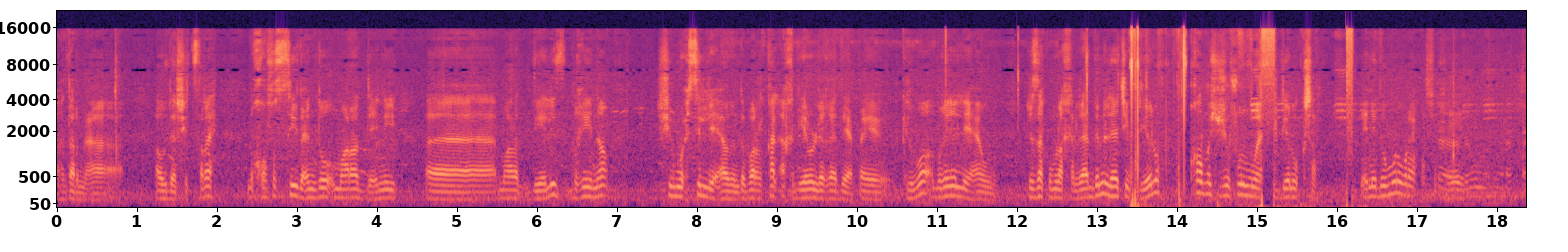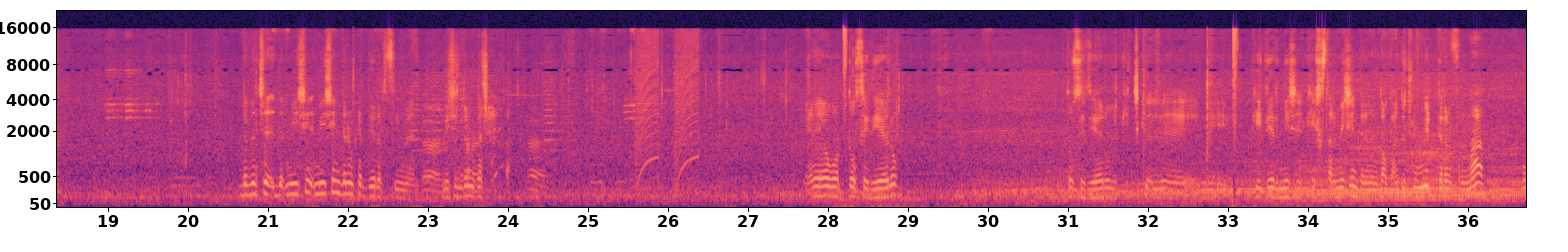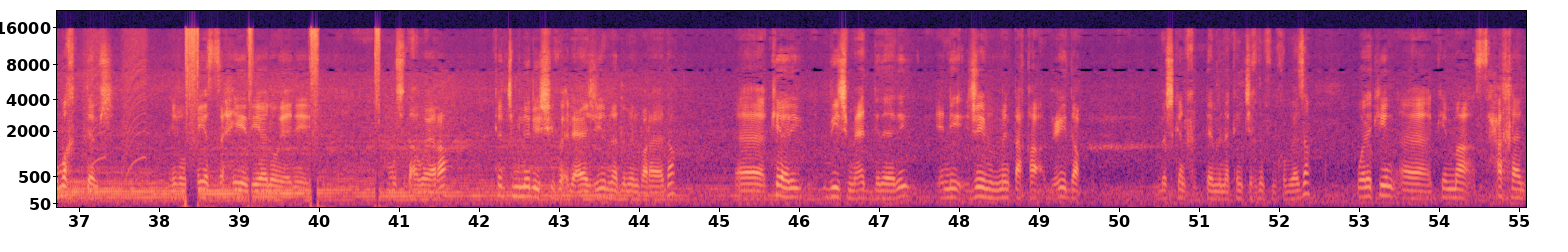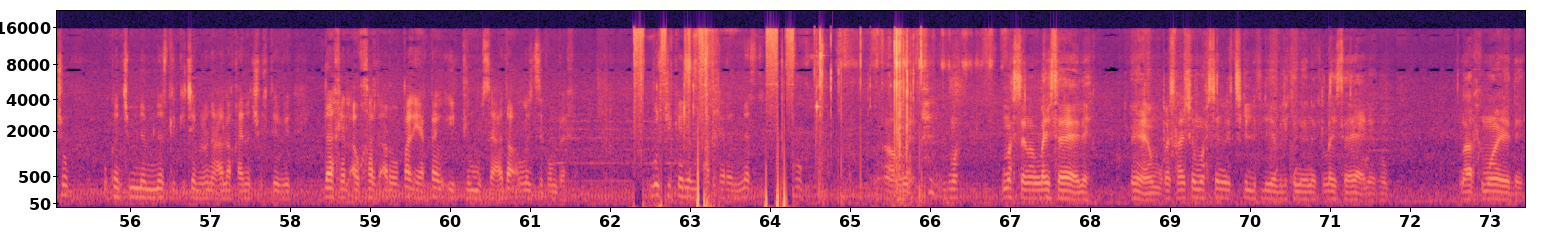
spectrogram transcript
هضر مع أو دار شي تصريح. بخصوص السيد عنده مرض يعني آه، مرض دياليز. بغينا شي محسن اللي يعاون دابا لقى الأخ ديالو اللي غادي يعطي كلوه بغينا اللي يعاونو. جزاكم الله خير. درنا الهاتف ديالو. بقاو باش يشوفوا المعدل ديالو كثر. يعني هادو هما الوريقات شوف. دابا انت 200 200 درهم كديرها في السيمانة. آه، 200 درهم كتحطها. آه. يعني هو ال dossier ديالو. ال dossier ديالو اللي كيتك... اللي كيدير 200 كيخسر 200 درهم donc عنده 800 درهم في النهار وما خدامش. يعني الوضعية الصحية ديالو يعني متدهوره كنتمنى ليه الشفاء العاجل من هذا المنبر هذا. آه كاري بيت مع الدراري. يعني جاي من منطقة بعيدة باش كان خدام أنا كنت تخدم في الخبازه ولكن آه كما الصحه خانته وكنتمنى من الناس اللي كيتابعونا على قناة شوف تيفي داخل أو خارج الوطن يعطيو يد المساعدة. الله يجزيكم بخير. قول شي كلمة أخيرة للناس. آه، محسن الله يسهل عليه إيه مبغيتش غير شي محسن اللي تكلف ليا بالكنينك الله يسهل عليكم. الله يرحم والديه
